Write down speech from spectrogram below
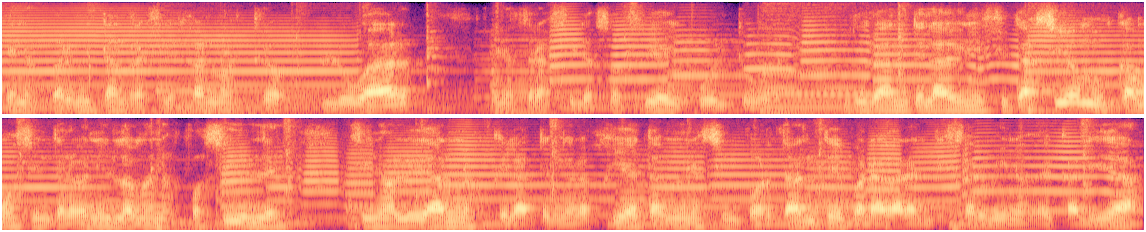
que nos permitan reflejar nuestro lugar y nuestra filosofía y cultura. Durante la vinificación buscamos intervenir lo menos posible, sin olvidarnos que la tecnología también es importante para garantizar vinos de calidad.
